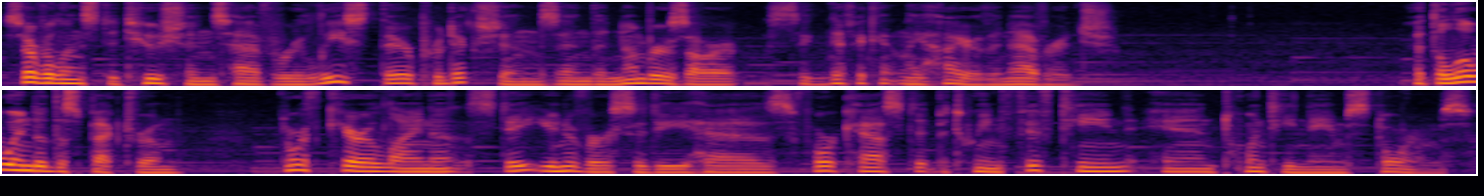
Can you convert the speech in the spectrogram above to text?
several institutions have released their predictions and the numbers are significantly higher than average. At the low end of the spectrum, North Carolina State University has forecasted between 15 and 20 named storms.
